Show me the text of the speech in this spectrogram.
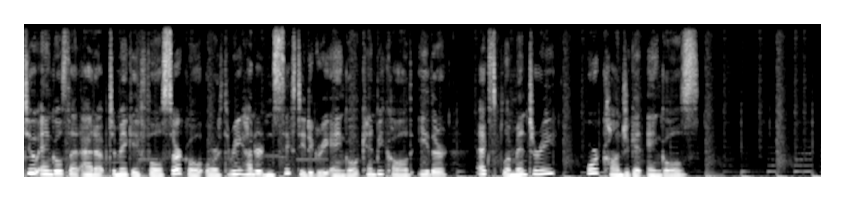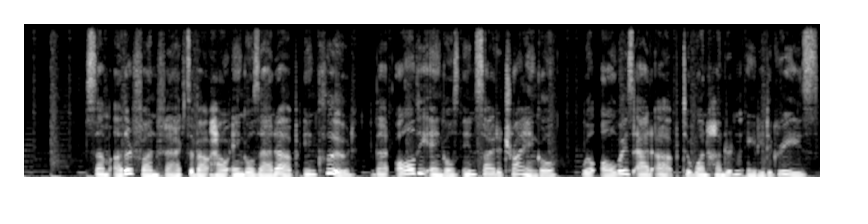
Two angles that add up to make a full circle or 360 degree angle can be called either explementary or conjugate angles. Some other fun facts about how angles add up include that all the angles inside a triangle will always add up to 180 degrees.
